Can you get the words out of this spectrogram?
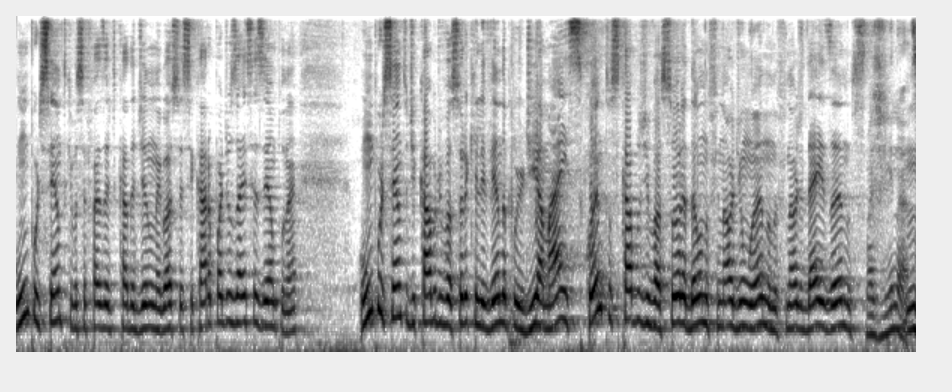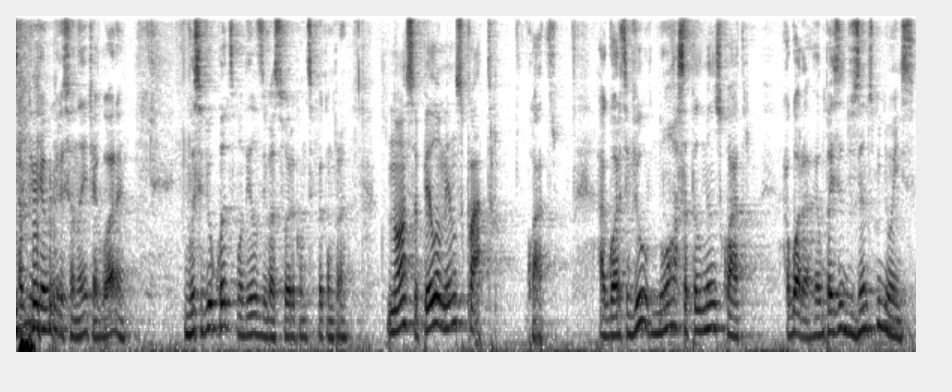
1% que você faz de cada dia no negócio? Esse cara pode usar esse exemplo, né? 1% de cabo de vassoura que ele venda por dia a mais, quantos cabos de vassoura dão no final de um ano, no final de 10 anos? Imagina, sabe o que é impressionante agora? Você viu quantos modelos de vassoura quando você foi comprar? Nossa, pelo menos quatro. Quatro. Agora, você viu? Nossa, pelo menos quatro. Agora, é um país de 200 milhões.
